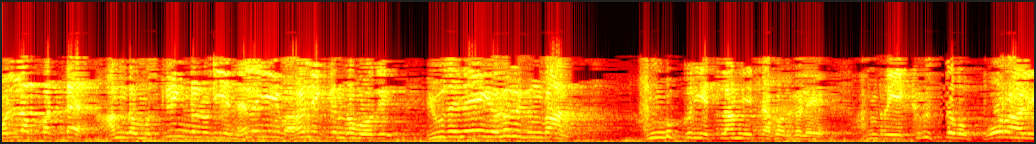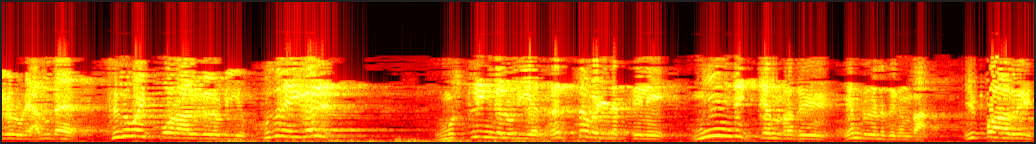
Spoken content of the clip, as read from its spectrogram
கொல்லப்பட்ட அந்த முஸ்லிம்களுடைய நிலையை வர்ணிக்கின்ற போது யூதனே எழுதுகின்றான் அன்புக்குரிய இஸ்லாமிய தகவல்களே அன்றைய கிறிஸ்தவ போராளிகளுடைய அந்த சிலுவை போராளிகளுடைய குதிரைகள் முஸ்லிம்களுடைய இரத்த வெள்ளத்திலே நீந்தி சென்றது என்று எழுதுகின்றான். இவ்வாறு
